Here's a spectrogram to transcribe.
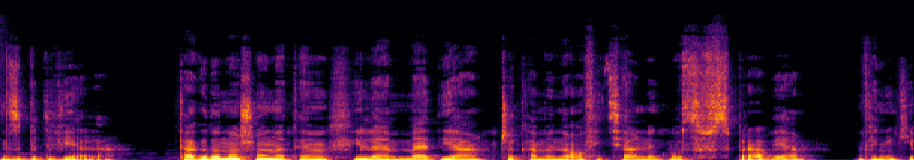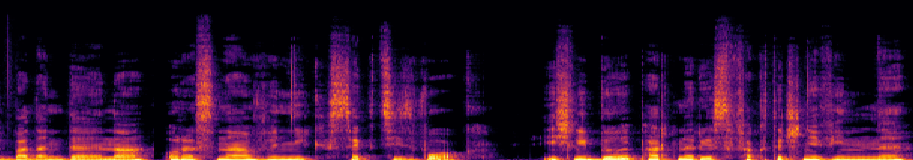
zbyt wiele. Tak donoszą na tę chwilę media, czekamy na oficjalny głos w sprawie, wyniki badań DNA oraz na wynik sekcji zwłok. Jeśli były partner jest faktycznie winny,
